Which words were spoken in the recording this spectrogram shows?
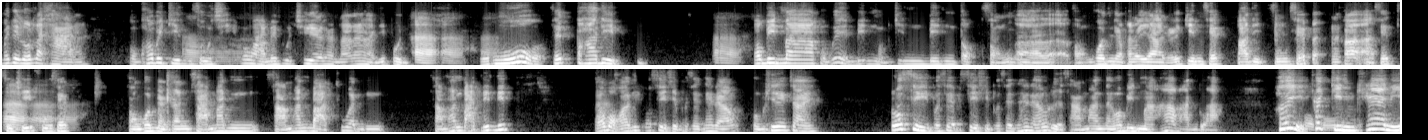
ไม่ได้ลดราคานะผมเข้าไปกินอ่าซูชิเมื่อวานไม่พูดชื่อกันร้านอาหารญี่ปุ่นอ่าอ่าโอ้โหเซ็ตปลาดิบอ่าพอบินมาผมก็เห็นบินผมกินบินตกสองเอ่อสองคนกับภรรยาเดี๋ยวกินเซตปลาดิบฟูลเซตอะแล้วก็อ่าเซตซูชิฟูลเซต สองคนแบ่งกันสามพันสามพันบาททวนสามพันบาทนิดๆแล้วบอกว่าที่ลดสี่สิบเปอร์เซ็นให้แล้ว ผมคิดในใจลดสี่เปอร์เซ็นสี่สิบเปอร์เซ็นให้แล้วเหลือสามพันแต่ว่าบินมาห้าพันกว่า เฮ้ย ถ้ากินแค่นี้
